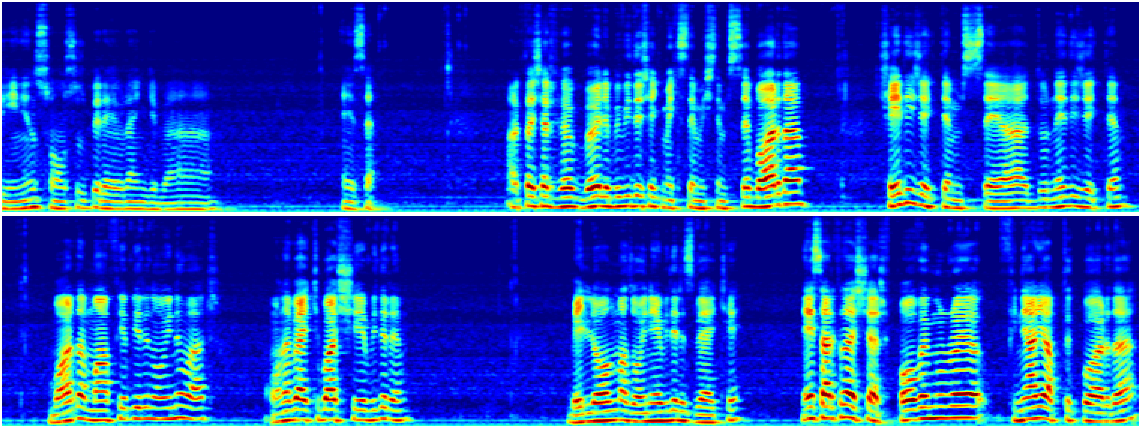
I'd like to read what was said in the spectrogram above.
Zihnin sonsuz bir evren gibi ha. Neyse. Arkadaşlar böyle bir video çekmek istemiştim size. Bu arada şey diyecektim size ya. Dur ne diyecektim? Bu arada Mafya 1'in oyunu var. Ona belki başlayabilirim. Belli olmaz oynayabiliriz belki. Neyse arkadaşlar. Paw ve Munro'ya final yaptık bu arada.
